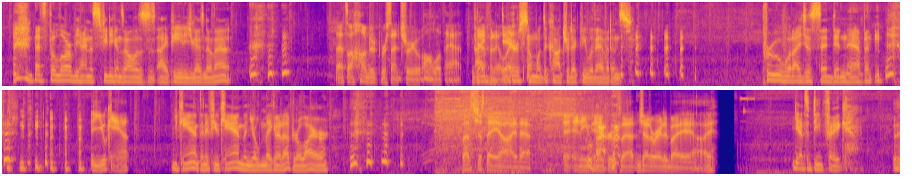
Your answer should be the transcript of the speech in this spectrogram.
That's the lore behind the Speedy Gonzalez IP. Did you guys know that? That's hundred percent true. All of that, definitely. I dare someone to contradict me with evidence. Prove what I just said didn't happen. you can't. You can't, and if you can, then you're making it up. You're a liar. That's just AI. That any, any proof that generated by AI. Yeah, it's a deep fake.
